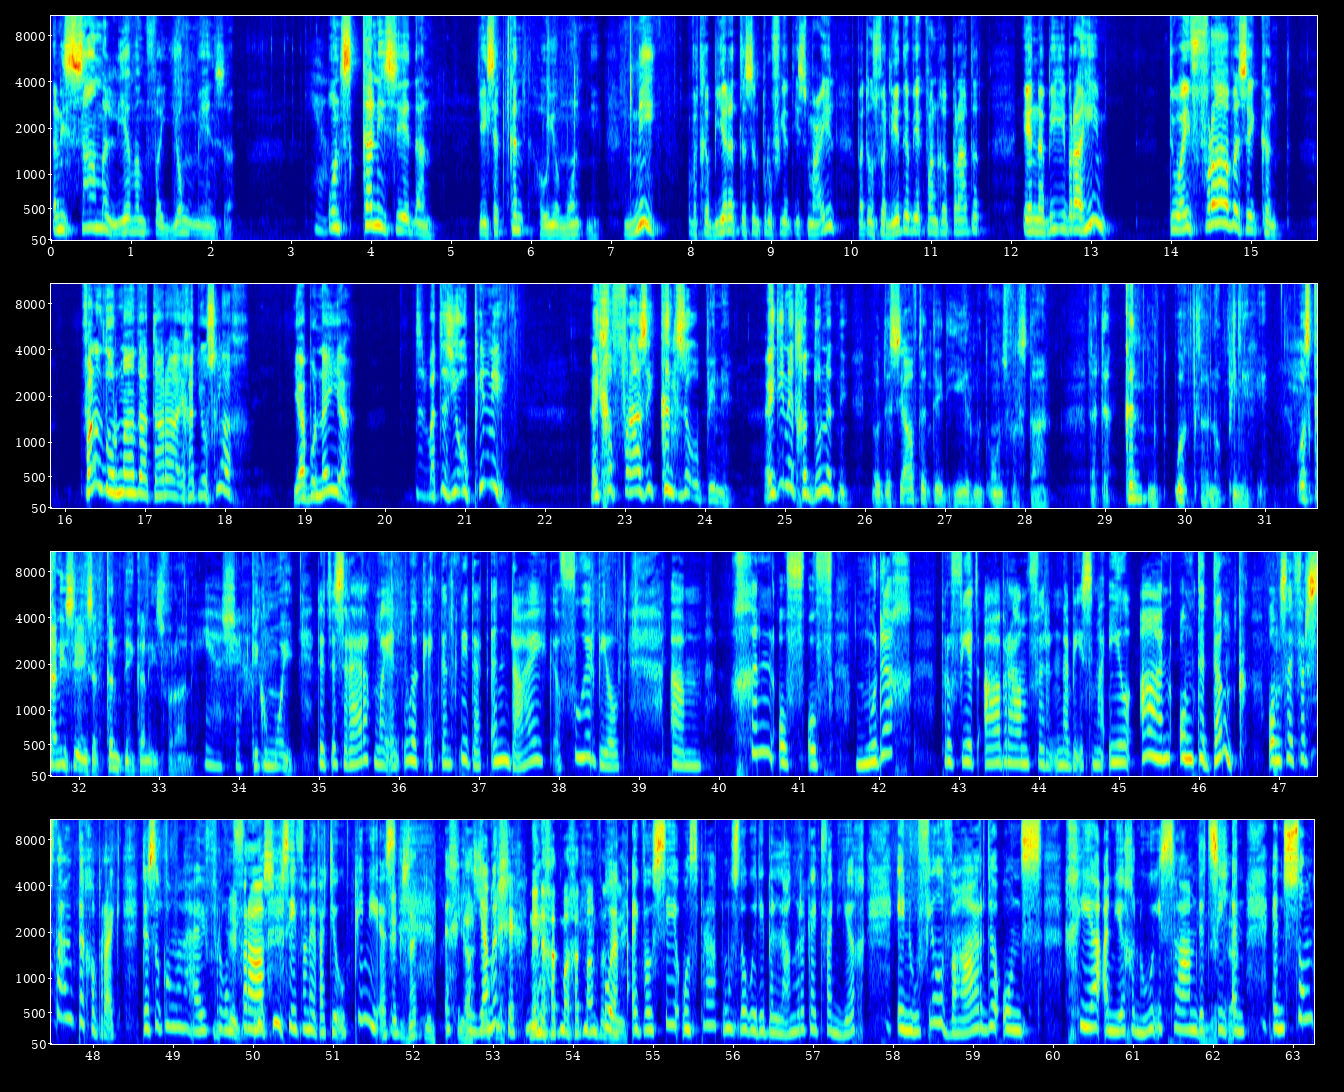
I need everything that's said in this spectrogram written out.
in die samelewing vir jong mense. Ja. Ons kan nie sê dan jy's 'n kind, hou jou mond nie. Nie wat gebeur het tussen profeet Ismail wat ons verlede week van gepraat het en Nabi Ibrahim. Toe hy vra vir sy kind: "Van durmada tara, ek gaan jou slag." Ja bunayya. Wat is jou opinie? Hy het gevra sy kind se opinie. Hy het nie net gedoen dit nie. Nou dieselfde tyd hier moet ons verstaan dat 'n kind moet ook 'n opinie gee. Ons kan nie sê hy's 'n kind nie, kan nie iets vra nie. Ja, Sheikh. Kyk hoe mooi. Dit is regtig mooi en ook ek dink nie dat in daai voorbeeld um gun of of moedig profeet Abraham vir Nabi Ismail aan om te dink, om sy verstand te gebruik. Dis hoekom hy vir hom Ja, vra, sê vir my wat jou opinie is. Exactly. Ja, Jammer, so, Sheikh. Nee, nee, gaan maar, gaan maar Ook, vir ek wou sê ons praat mos nou oor die belangrikheid van jeug en hoeveel waarde ons gee aan jeug en hoe Islam dit sien ja. in en soms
